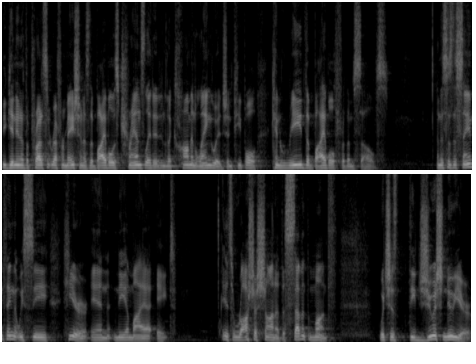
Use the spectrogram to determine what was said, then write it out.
beginning of the Protestant Reformation as the Bible is translated into the common language and people can read the Bible for themselves. And this is the same thing that we see here in Nehemiah 8. It's Rosh Hashanah, the seventh month, which is the Jewish New Year.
